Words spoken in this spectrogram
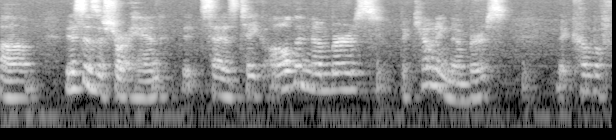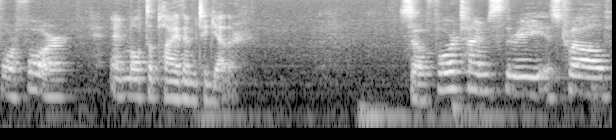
Um, this is a shorthand. It says take all the numbers, the counting numbers, that come before 4 and multiply them together. So 4 times 3 is 12,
